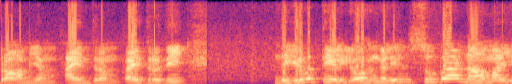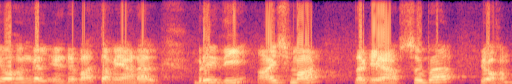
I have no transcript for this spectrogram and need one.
பிராமியம் ஐந்திரம் ஐத்ருதி இந்த இருபத்தி ஏழு யோகங்களில் சுப நாம யோகங்கள் என்று பார்த்தமையானால் பிரீதி ஆயுஷ்மான் இருக்கு இல்லையா? சுப யோகம்.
